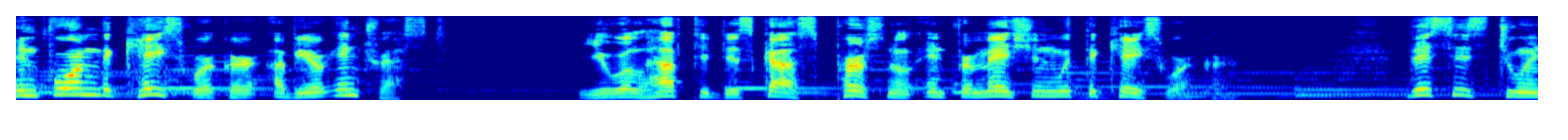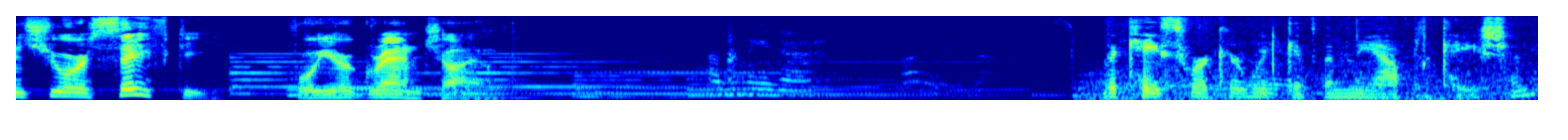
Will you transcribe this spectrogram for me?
Inform the caseworker of your interest. You will have to discuss personal information with the caseworker. This is to ensure safety for your grandchild. The caseworker would give them the application,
